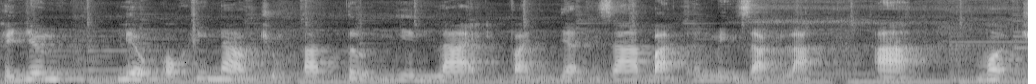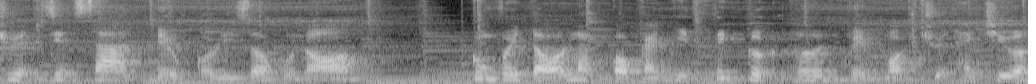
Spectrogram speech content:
Thế nhưng liệu có khi nào chúng ta tự nhìn lại và nhận ra bản thân mình rằng là à mọi chuyện diễn ra đều có lý do của nó. Cùng với đó là có cái nhìn tích cực hơn về mọi chuyện hay chưa?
